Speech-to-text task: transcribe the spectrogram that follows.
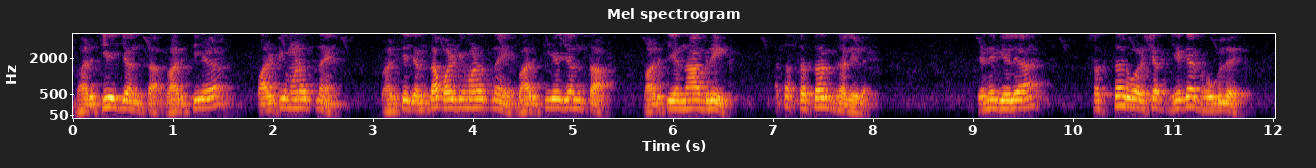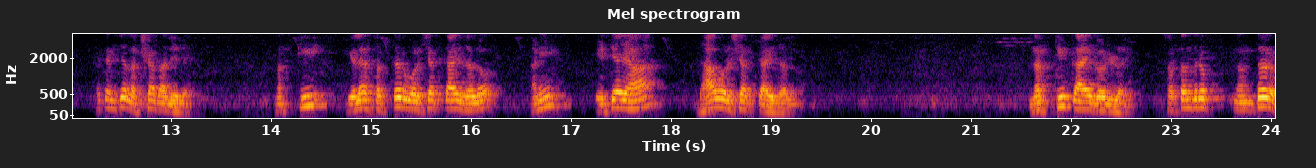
भारतीय जनता भारतीय पार्टी म्हणत नाही भारतीय जनता पार्टी म्हणत नाही भारतीय जनता भारतीय नागरिक आता सतर्क झालेला आहे. त्याने गेल्या सत्तर वर्षात जे काय भोगलं आहे हे त्यांच्या लक्षात आलेलं आहे. नक्की गेल्या सत्तर वर्षात काय झालं आणि येत्या ह्या दहा वर्षात काय झालं? नक्की काय घडलं आहे स्वातंत्र्य नंतर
